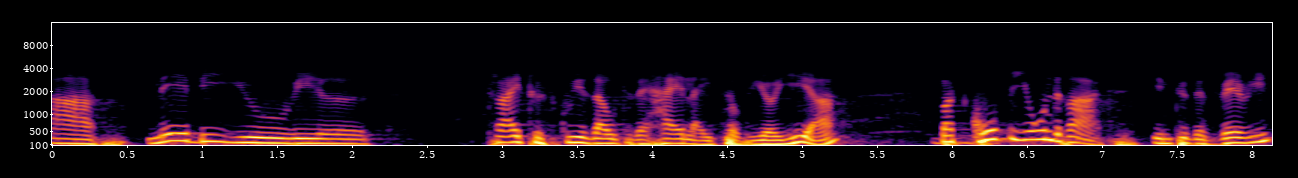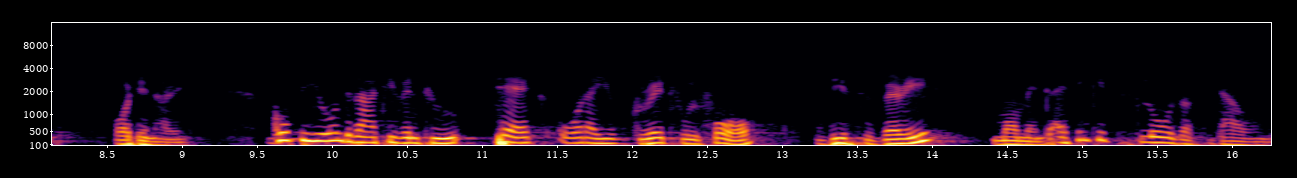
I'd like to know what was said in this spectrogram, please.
uh, maybe you will try to squeeze out the highlights of your year, but go beyond that into the very ordinary. Go beyond that even to check what are you grateful for this very moment. I think it slows us down.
